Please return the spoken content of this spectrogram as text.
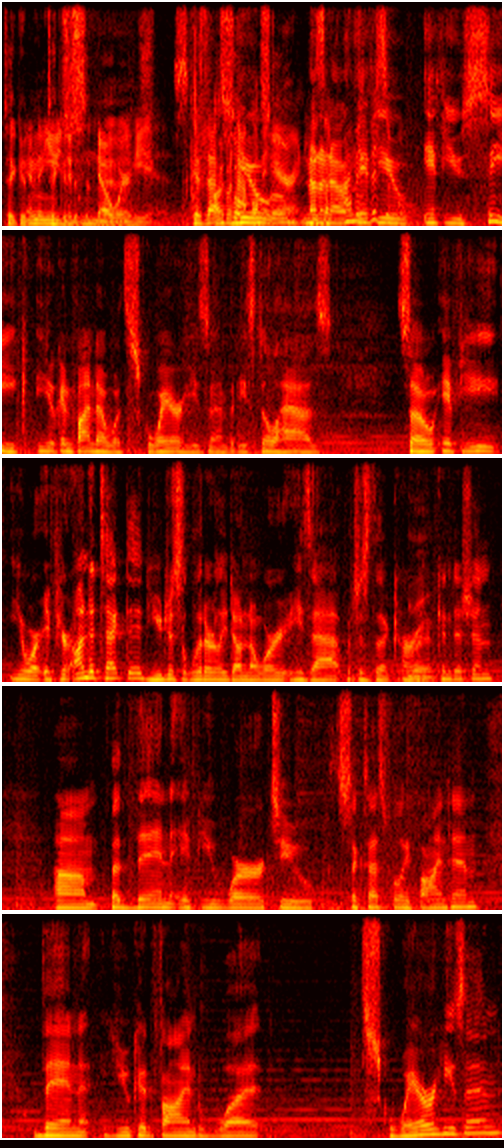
take a and then take you just know where he is, because that's I what saw happened also- to Aaron. No, He's no, like, no. I'm if invisible. you if you seek, you can find out what square he's in, but he still has. So if you you are if you're undetected, you just literally don't know where he's at, which is the current Right. condition. Um, but then if you were to successfully find him, then you could find what square he's in,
